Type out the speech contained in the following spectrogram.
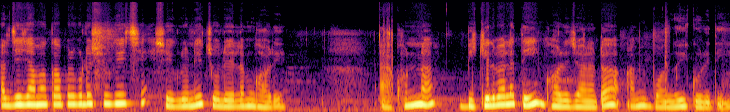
আর যে জামা কাপড়গুলো শুকিয়েছে, সেগুলো নিয়ে চলে এলাম ঘরে। এখন না, বিকেলবেলাতেই ঘরে জানাটা আমি বন্ধই করে দিই।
